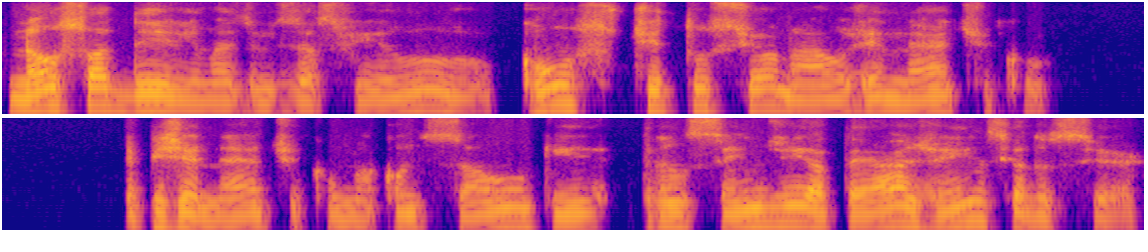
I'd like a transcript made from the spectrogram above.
Não só dele, mas um desafio constitucional, genético, epigenético, uma condição que transcende até a agência do ser.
